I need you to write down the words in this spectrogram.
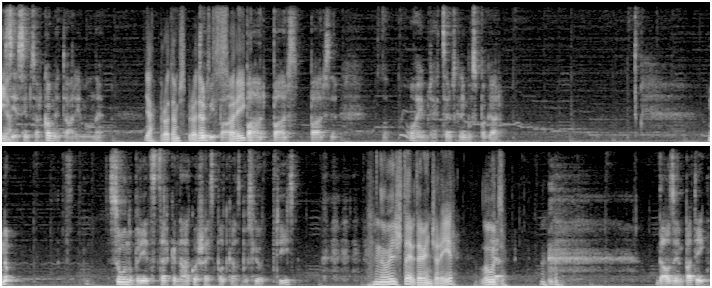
iziesim ar komentāriem. Jā, protams, protams. Tur bija pār, svarīgi. pār, pāris, pāris. Ja. Oi, blē, cerams, ka nebūs pagaru. Nu, Sūnu priecas cer, ka nākošais podkāsts būs ļoti drīz. nu, viņš tev, tev viņš arī ir. Lūdzu. Daudziem patīk.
